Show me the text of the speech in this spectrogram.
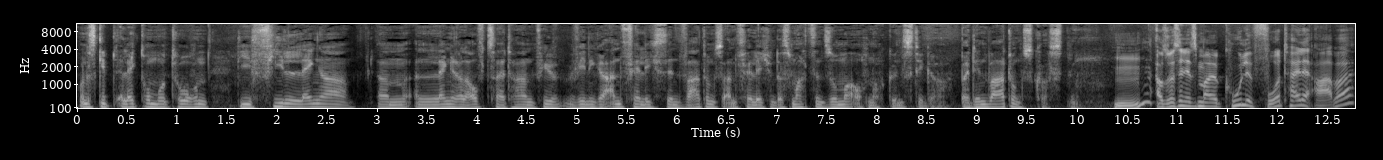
Und es gibt Elektromotoren, die viel länger ähm, eine längere Laufzeit haben, viel weniger anfällig sind, wartungsanfällig und das macht es in Summe auch noch günstiger bei den Wartungskosten. Hm, also das sind jetzt mal coole Vorteile, aber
